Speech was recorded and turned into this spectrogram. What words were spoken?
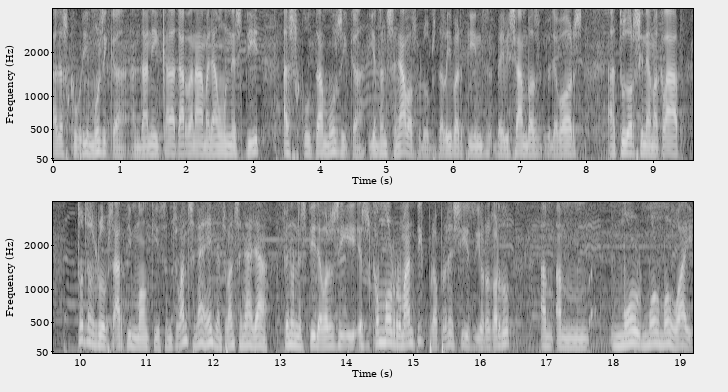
a descobrir música. En Dani cada tarda anàvem allà a un estí a escoltar música i ens ensenyava els grups de Libertines, Baby Shambles, llavors a Tudor Cinema Club, tots els grups, Arctic Monkeys, ens ho va ensenyar ell, ens ho va ensenyar allà, fent un estil, llavors, o sigui, és com molt romàntic, però, però és així, i ho recordo amb, amb molt, molt, molt guai.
